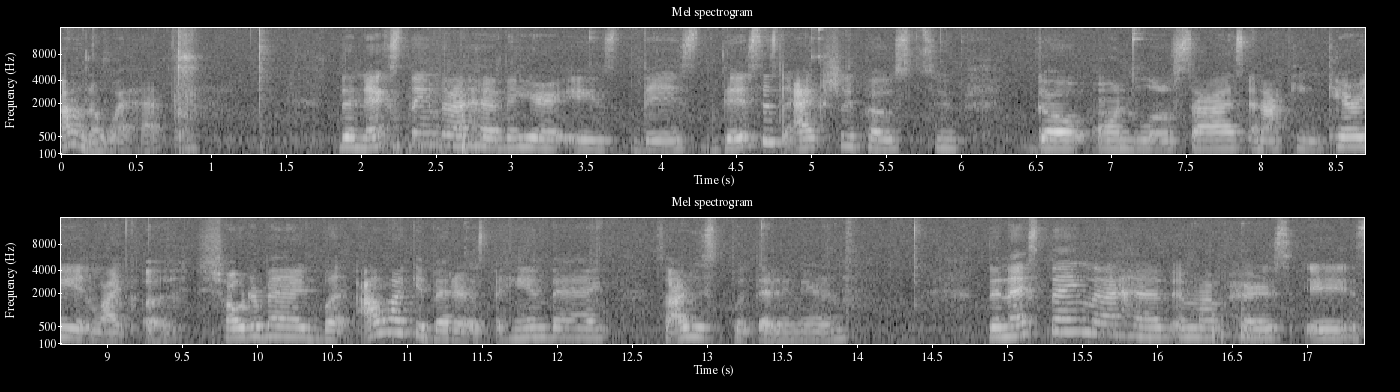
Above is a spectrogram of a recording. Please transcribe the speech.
I don't know what happened the next thing that I have in here is this. This is actually supposed to go on the little size and I can carry it like a shoulder bag but I like it better as the handbag so I just put that in there. the next thing that I have in my purse is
